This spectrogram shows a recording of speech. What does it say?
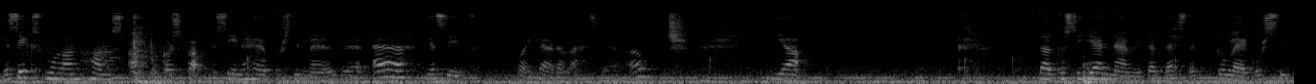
Ja siksi mulla on hanska, koska siinä helposti menee se ää ja sit voi käydä vähän se ouch. Ja Tää on tosi jännää, mitä tästä tulee, kun sit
